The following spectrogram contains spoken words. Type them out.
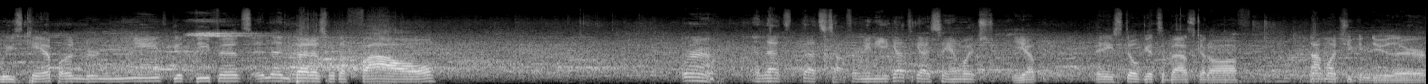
Wieskamp underneath, good defense, and then Bettis with a foul. And that's that's tough. I mean, you got the guy sandwiched. Yep. And he still gets a basket off. Not much you can do there.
